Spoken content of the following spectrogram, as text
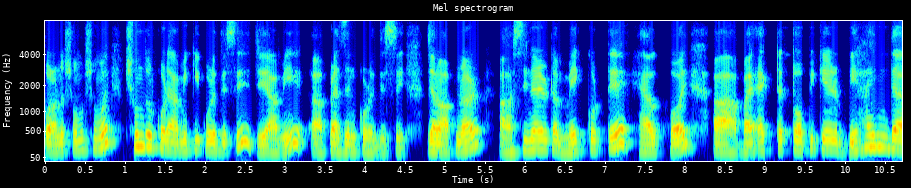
পড়ানোর সময় সময় সুন্দর করে আমি কি করে দিছি যে আমি প্রেজেন্ট করে দিছি। যেন আপনার সিনারিওটা মেক করতে হেল্প হয় বা একটা টপিকের বিহাইন্ড দ্য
